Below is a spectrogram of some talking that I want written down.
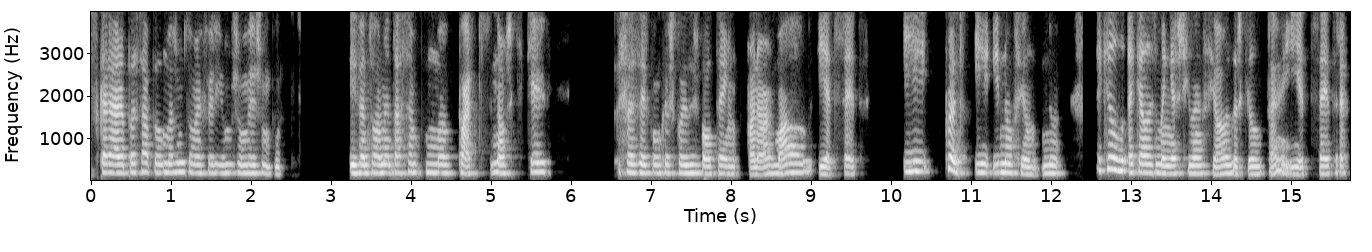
se calhar, a passar pelo mesmo também faríamos o mesmo, porque eventualmente há sempre uma parte de nós que quer fazer com que as coisas voltem ao normal e etc. E pronto, e, e no filme, no, aquele, aquelas manhãs silenciosas que ele tem, etc.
